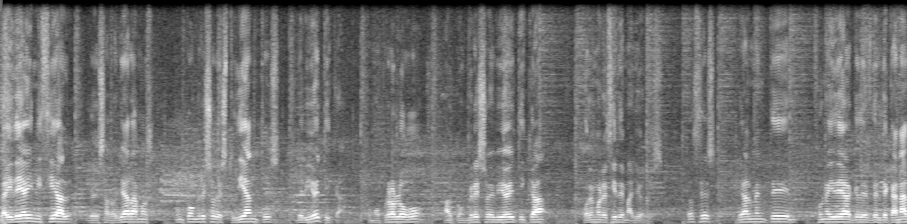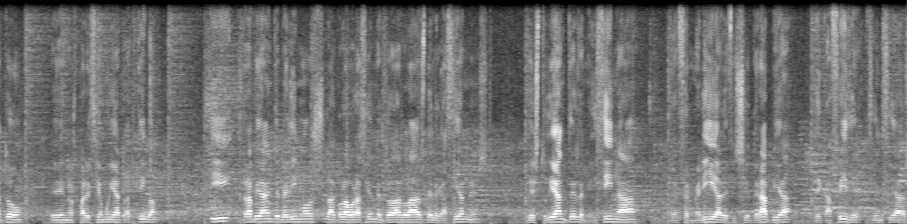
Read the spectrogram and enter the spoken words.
La idea inicial de desarrolláramos un congreso de estudiantes de bioética, como prólogo al congreso de bioética, podemos decir, de mayores. Entonces, realmente fue una idea que desde el decanato eh, nos pareció muy atractiva y rápidamente pedimos la colaboración de todas las delegaciones de estudiantes de medicina, de enfermería, de fisioterapia, de CAFIDE, Ciencias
